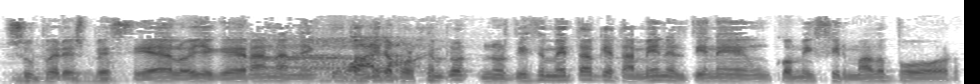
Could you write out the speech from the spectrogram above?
Súper especial, oye, qué gran anécdota. Mira, por ejemplo, nos dice Metal que también él tiene un cómic firmado por,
